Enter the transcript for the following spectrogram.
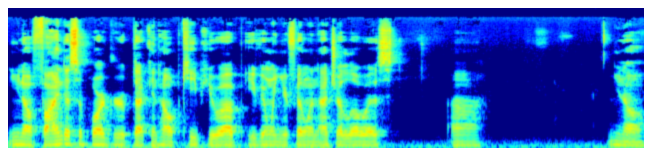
you know, find a support group that can help keep you up even when you're feeling at your lowest. Uh, you know,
